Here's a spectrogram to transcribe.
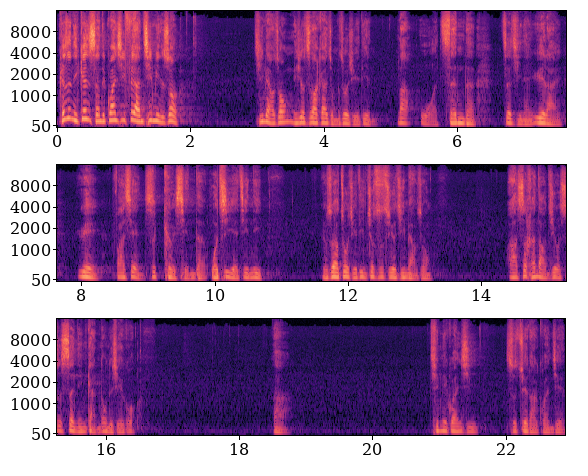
可是你跟神的关系非常亲密的时候，几秒钟你就知道该怎么做决定。那我真的这几年越来越。发现是可行的，我自己也经历。有时候要做决定，就是只有几秒钟，啊，是很老旧，是圣灵感动的结果。啊，亲密关系是最大的关键。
